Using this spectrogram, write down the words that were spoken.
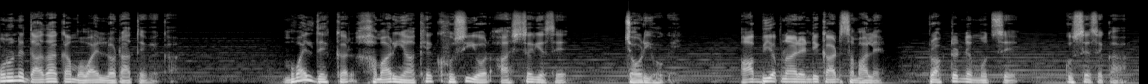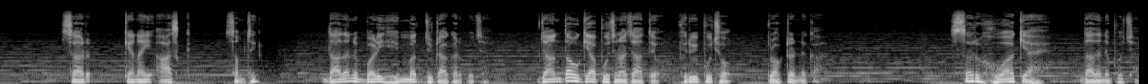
उन्होंने दादा का मोबाइल लौटाते हुए कहा। मोबाइल देखकर हमारी आँखें खुशी और आश्चर्य से चौड़ी हो गई। आप भी अपना आइडेंटी कार्ड संभालें, प्रॉक्टर ने मुझसे गुस्से से कहा। Sir can I ask something दादा ने बड़ी हिम्मत जुटाकर पूछा। जानता हूँ क्या पूछना चाहते हो, फिर भी पूछो, प्रॉक्टर ने कहा। सर, हुआ क्या है? दादा ने पूछा।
